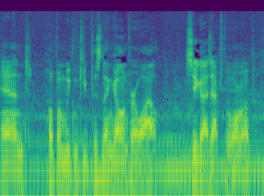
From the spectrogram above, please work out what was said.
and hoping we can keep this thing going for a while. See you guys after the warm up.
